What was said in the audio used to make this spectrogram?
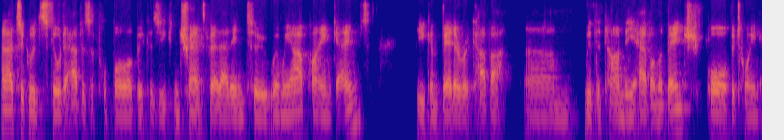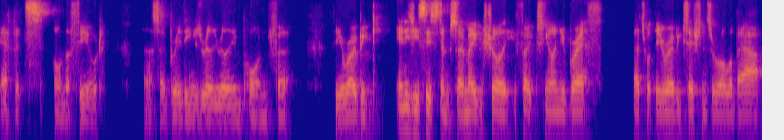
And that's a good skill to have as a footballer because you can transfer that into when we are playing games, you can better recover um, with the time that you have on the bench or between efforts on the field. Uh, so breathing is really, really important for the aerobic energy system. So making sure that you're focusing on your breath. That's what the aerobic sessions are all about.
